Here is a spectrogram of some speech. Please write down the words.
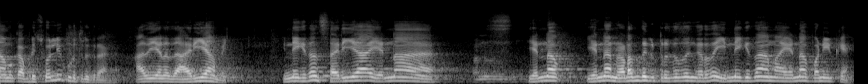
நமக்கு அப்படி சொல்லி கொடுத்துருக்குறாங்க. அது எனது அறியாமை. இன்றைக்கி தான் சரியாக என்ன என்ன என்ன நடந்துக்கிட்டு இருக்குதுங்கிறத இன்றைக்கி தான் நான் என்ன பண்ணியிருக்கேன்?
